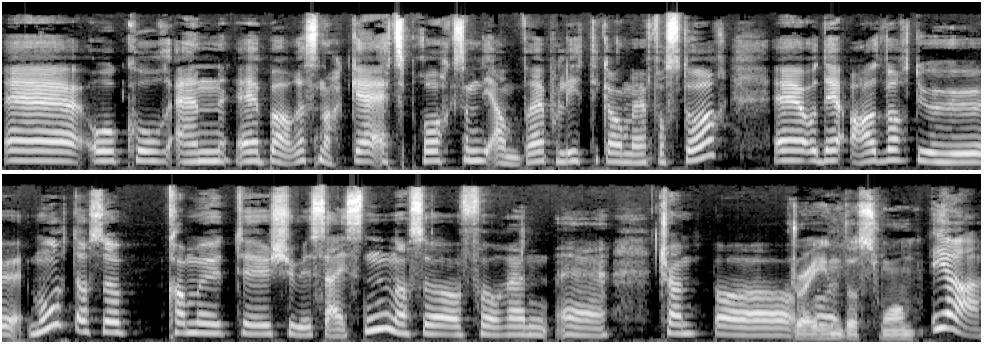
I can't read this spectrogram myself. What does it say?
eh, og hvor en eh, bare snakker et språk som de andre politikerne forstår. Eh, og det advarte jo hun mot. og så kommer ut til 2016, og så får en eh, Trump og Drain og, the swamp. ja,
